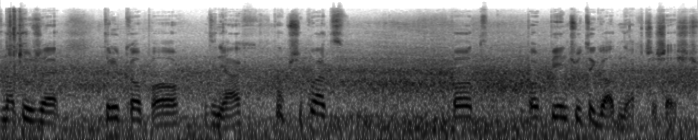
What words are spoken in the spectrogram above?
w naturze, tylko po dniach, na przykład po, po pięciu tygodniach czy sześciu.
